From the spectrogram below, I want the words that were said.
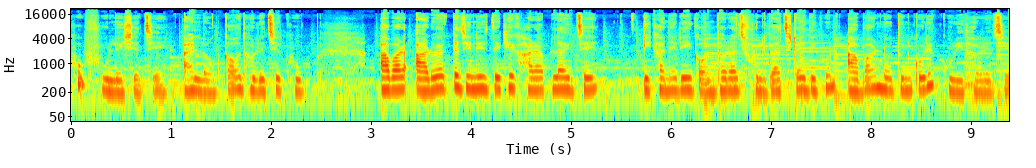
খুব ফুল এসেছে আর লঙ্কাও ধরেছে খুব। আবার আরও একটা জিনিস দেখে খারাপ লাগছে, এখানের এই গন্ধরাজ ফুল গাছটাই দেখুন আবার নতুন করে কুড়ি ধরেছে।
